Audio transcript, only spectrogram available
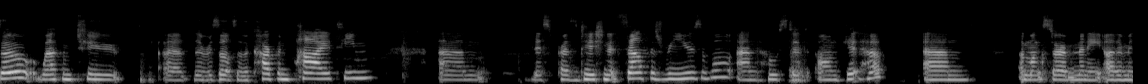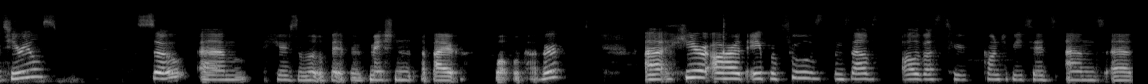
So welcome to uh, the results of the Carbon Pie team. Um, this presentation itself is reusable and hosted on GitHub um, amongst our many other materials. So um, here's a little bit of information about what we'll cover. Uh, here are the April Fools themselves, all of us who contributed and uh,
